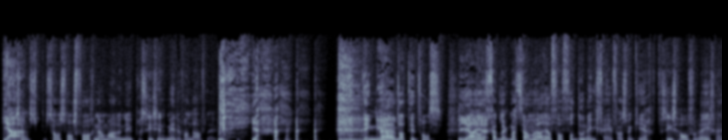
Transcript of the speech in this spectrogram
Ja, Zoals, zoals we ons voorgenomen hadden nu, precies in het midden van de aflevering. ja, ik denk nu al Ehm, dat dit ons ja, nooit ja, gaat lukken. Maar het zou me wel heel veel voldoening geven als we een keer precies halverwege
